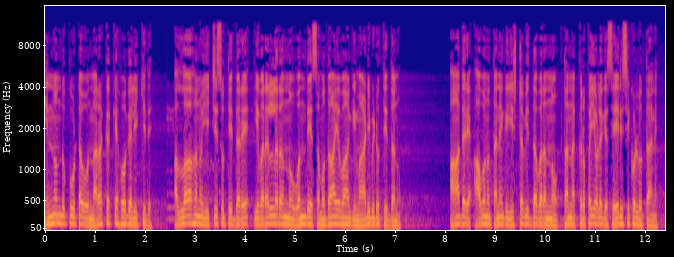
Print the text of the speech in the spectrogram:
ಇನ್ನೊಂದು ಕೂಟವು ನರಕಕ್ಕೆ ಹೋಗಲಿಕ್ಕಿದೆ. ಅಲ್ಲಾಹನು ಇಚ್ಛಿಸುತ್ತಿದ್ದರೆ ಇವರೆಲ್ಲರನ್ನೂ ಒಂದೇ ಸಮುದಾಯವಾಗಿ ಮಾಡಿಬಿಡುತ್ತಿದ್ದನು. ಆದರೆ ಅವನು ತನಗೆ ಇಷ್ಟವಿದ್ದವರನ್ನು ತನ್ನ ಕೃಪೆಯೊಳಗೆ ಸೇರಿಸಿಕೊಳ್ಳುತ್ತಾನೆ.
